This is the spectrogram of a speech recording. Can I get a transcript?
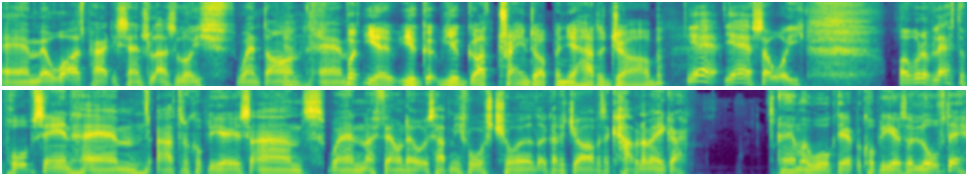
Um, it was partly central as life went on. Um, But you you got, you got trained up and you had a job. yeah, yeah. So I, I would have left the pub scene um, after a couple of years, and when I found out I was having my first child, I got a job as a cabinet maker. Um, I worked there for a couple of years. I loved it.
